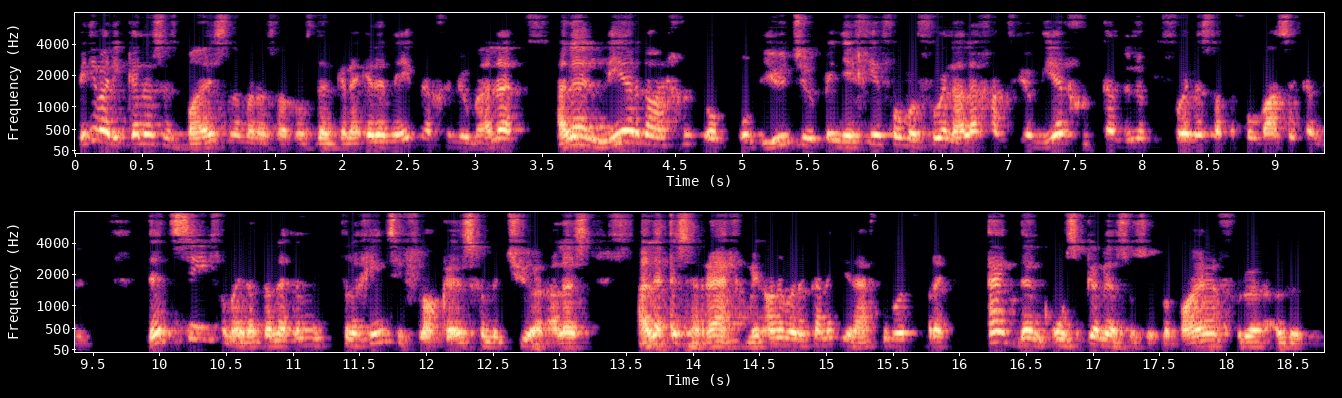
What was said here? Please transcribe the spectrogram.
Weet jy wat die kinders is baie slimmer as wat ons dink en ek het dit net nou genoem. Hulle hulle leer daai goed op op YouTube en jy gee vir hom 'n foon, hulle gaan vir jou meer goed kan doen op die foon as wat 'n volwasse kan doen. Dit sê vir my dat hulle intelligensie vlakke is gemature. Hulle is hulle is reg. Met ander woorde kan ek die regte woord gebruik. Ek dink ons kinders is op 'n baie vroeë ouderdom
